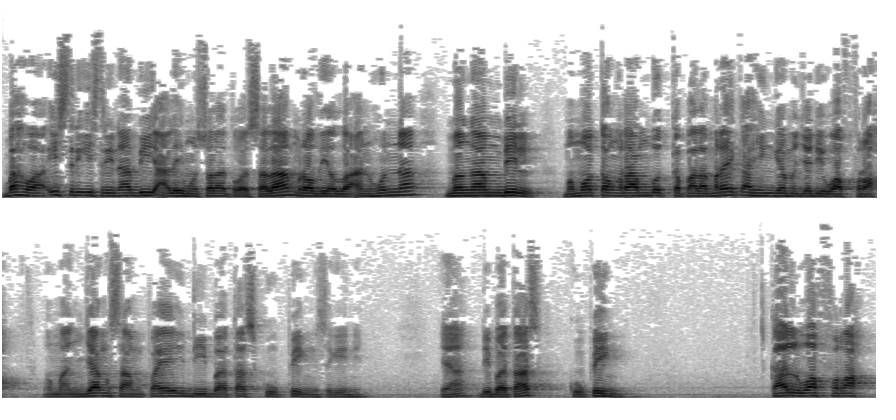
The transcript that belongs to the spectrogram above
bahwa istri-istri Nabi alaihi wassalam radhiyallahu anhunna mengambil memotong rambut kepala mereka hingga menjadi wafrah, memanjang sampai di batas kuping segini. Ya, di batas kuping kal wafrah.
